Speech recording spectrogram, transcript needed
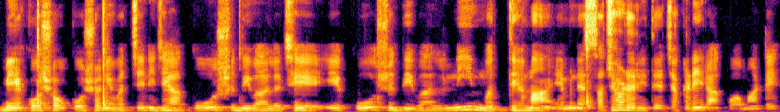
બે કોષો, કોષોની વચ્ચેની જે આ કોષ દિવાલ છે, એ કોષ દિવાલની મધ્યમાં એમને સજળ રીતે જકડી રાખવા માટે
